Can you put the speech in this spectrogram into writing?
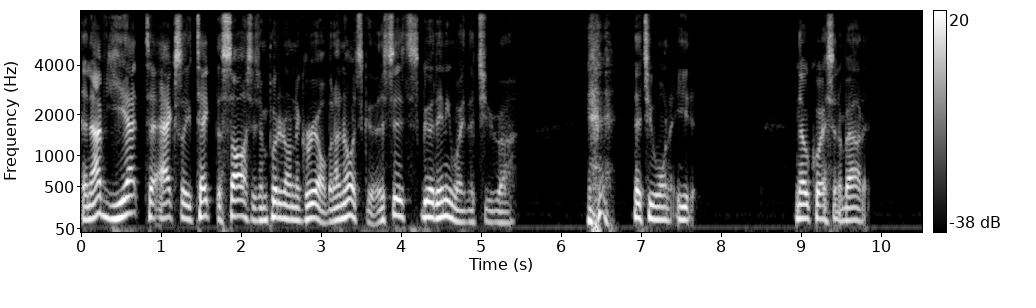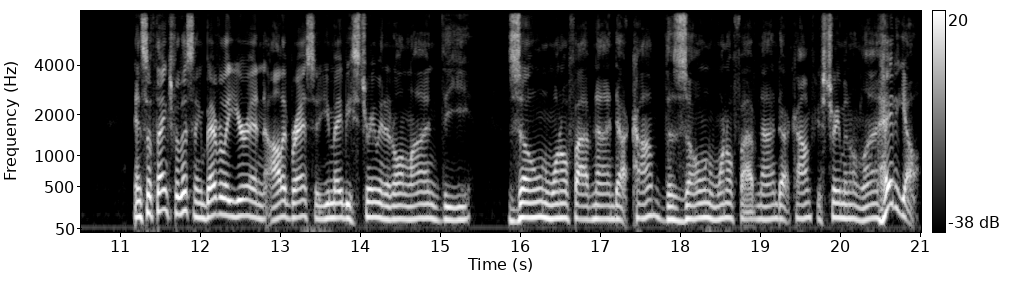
And I've yet to actually take the sausage and put it on the grill, but I know it's good. It's it's good anyway that you uh, that you want to eat it. No question about it. And so thanks for listening. Beverly, you're in Olive Branch, so you may be streaming it online. The zone1059.com, thezone1059.com if you're streaming online. Hey to y'all.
